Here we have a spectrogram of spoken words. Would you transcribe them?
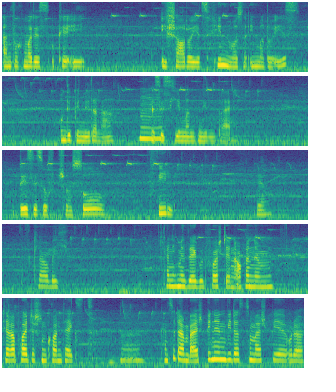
einfach mal das, okay, ich, ich schaue da jetzt hin, was auch immer da ist, und ich bin nicht allein. Mhm. Es ist jemand nebenbei. Das ist oft schon so viel. Ja. Das glaube ich. Kann ich mir sehr gut vorstellen, auch in einem therapeutischen Kontext. Äh, kannst du da ein Beispiel nennen, wie das zum Beispiel, oder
